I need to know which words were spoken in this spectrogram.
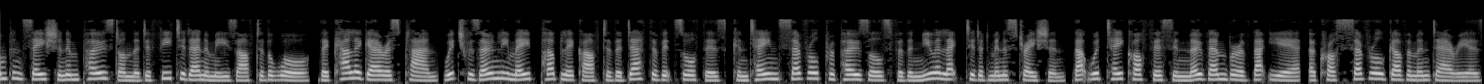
compensation imposed on the defeated enemies after the war. The Calógeras Plan, which was only made public after the death of its authors, contained several proposals for the new elected administration that would take office in November of that year, across several government areas.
